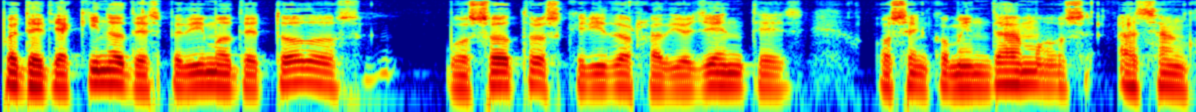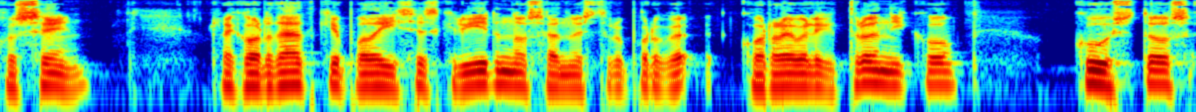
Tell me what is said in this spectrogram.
Pues desde aquí nos despedimos de todos vosotros, queridos radioyentes, os encomendamos a San José. Recordad que podéis escribirnos a nuestro correo electrónico custos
